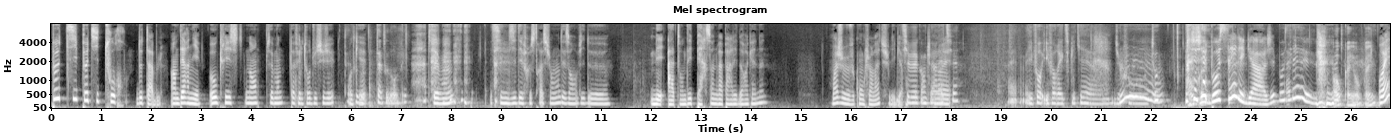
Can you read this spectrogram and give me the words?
petit, petit tour de table. Un dernier. Oh, Christ, non, c'est bon, t'as fait le tour du sujet? T'as Ok. tout, tout droppé. C'est bon. Cindy, des frustrations, des envies de... Mais attendez, personne va parler d'Organon? Moi, je veux conclure là-dessus, les gars. Tu veux conclure Ouais. là-dessus? Ouais, Il faut, il faut réexpliquer euh, du coup Mmh. tout. J'ai bossé, les gars, j'ai bossé. Ok, ok. Ouais.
